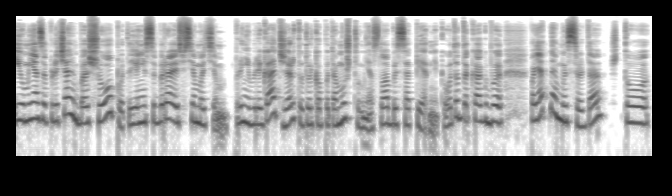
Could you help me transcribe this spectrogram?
И у меня за плечами большой опыт, и я не собираюсь всем этим пренебрегать жертву только потому, что у меня слабый соперник. И вот это как бы понятная мысль, да, что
